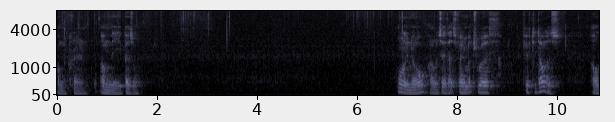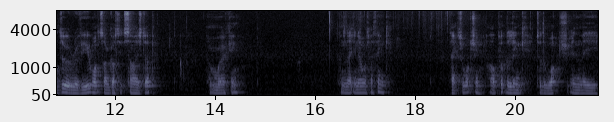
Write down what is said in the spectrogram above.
on the crown on the bezel all in all, I would say that's very much worth $50. I'll do a review once I've got it sized up and working and let you know what I think. Thanks for watching. I'll put the link to the watch in the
